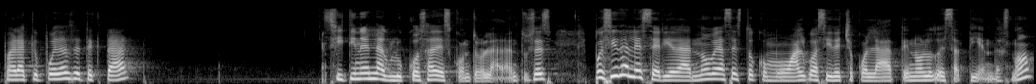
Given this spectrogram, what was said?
para que puedas detectar si tienes la glucosa descontrolada. Entonces, pues sí, dale seriedad, no veas esto como algo así de chocolate, no lo desatiendas, ¿no?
